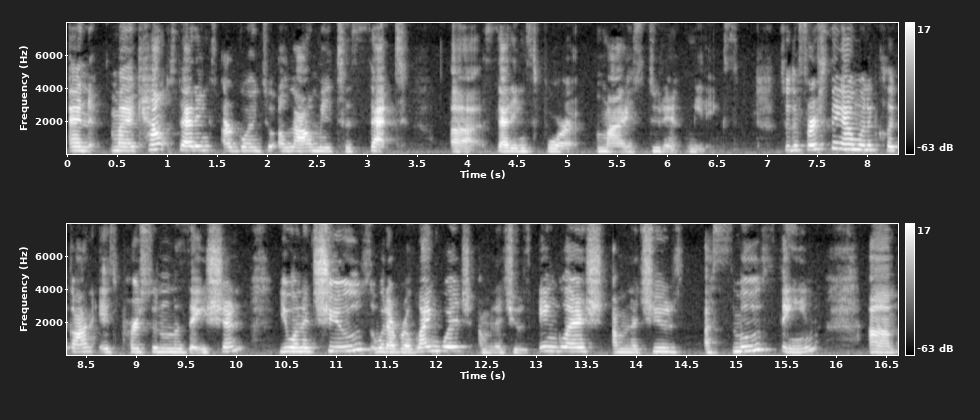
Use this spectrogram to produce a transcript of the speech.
and my account settings are going to allow me to set uh, settings for my student meetings. So the first thing I want to click on is personalization. You want to choose whatever language. I'm going to choose English. I'm going to choose a smooth theme. Um,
